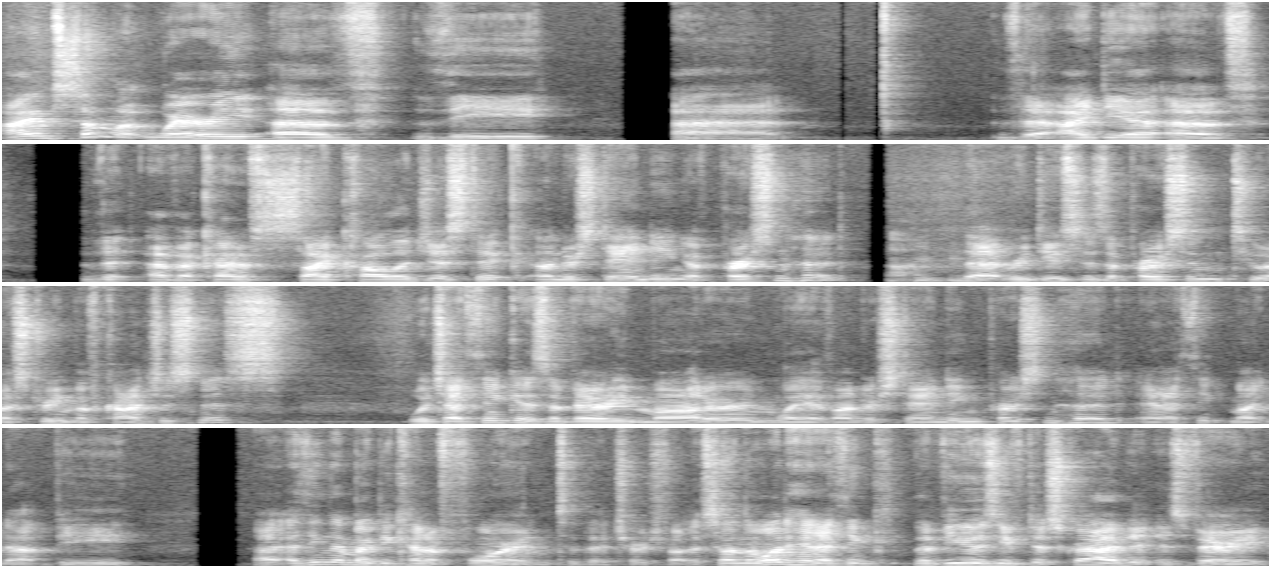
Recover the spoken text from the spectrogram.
I am somewhat wary of the uh, the idea of the, of a kind of psychologistic understanding of personhood uh-huh. that reduces a person to a stream of consciousness which I think is a very modern way of understanding personhood, and I think might not be. I think that might be kind of foreign to the church fathers. So on the one hand, I think the view as you've described it is very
